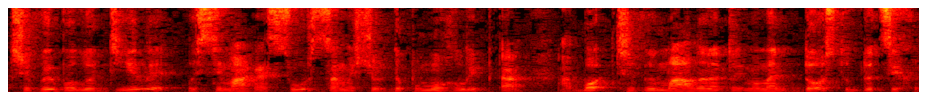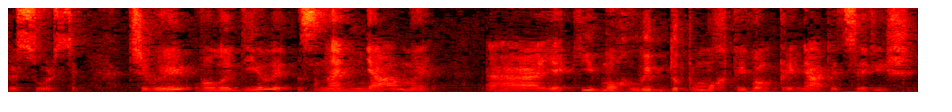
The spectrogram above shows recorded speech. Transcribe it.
чи ви володіли усіма ресурсами, що допомогли б, так? або чи ви мали на той момент доступ до цих ресурсів, чи ви володіли знаннями, які могли б допомогти вам прийняти це рішення.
